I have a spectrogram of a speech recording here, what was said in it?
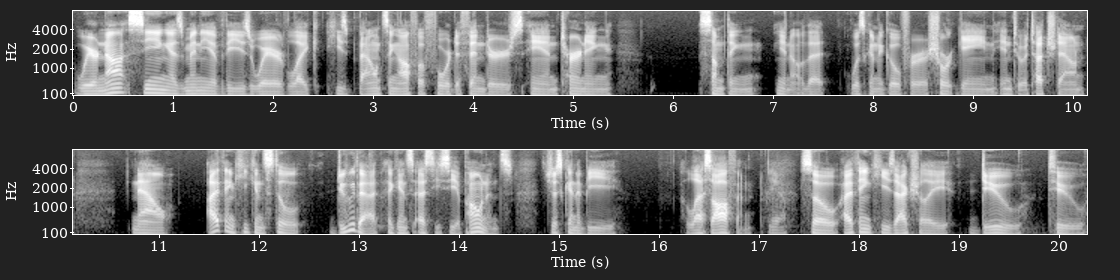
we're not seeing as many of these where like he's bouncing off of four defenders and turning something you know that was going to go for a short gain into a touchdown. Now, I think he can still do that against SEC opponents. It's just going to be less often. Yeah. So I think he's actually due to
